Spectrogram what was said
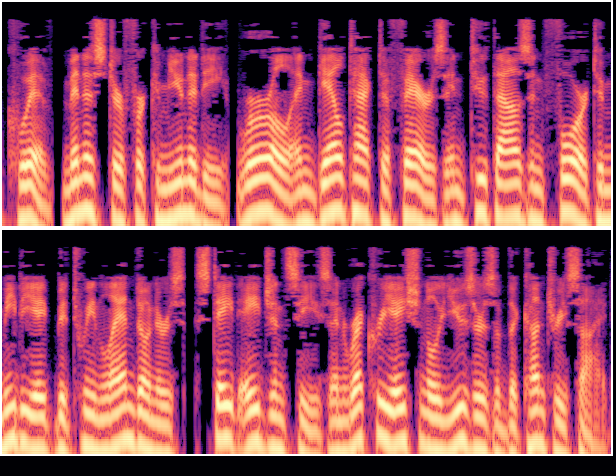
Cuív, Minister for Community, Rural and Gaeltacht Affairs in 2004 to mediate between landowners, state agencies and recreational users of the countryside.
